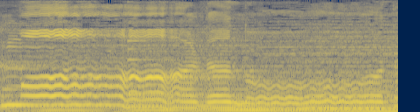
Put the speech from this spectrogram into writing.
摩尔的诺德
